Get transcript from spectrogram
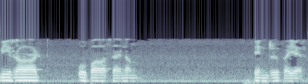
விராட் உபாசனம் என்று பெயர்.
